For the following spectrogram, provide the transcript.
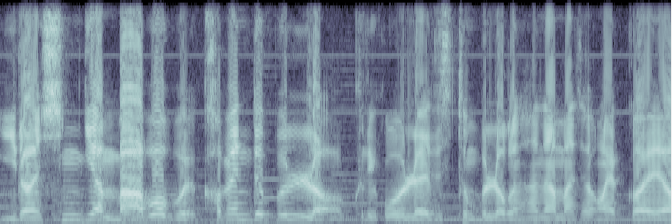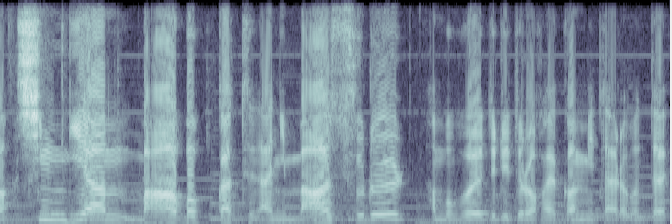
이런 신기한 마법을 커맨드 블럭 그리고 레드스톤 블럭은 하나만 사용할 거예요 신기한 마법 같은 아니 마술을 한번 보여드리도록 할 겁니다 여러분들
